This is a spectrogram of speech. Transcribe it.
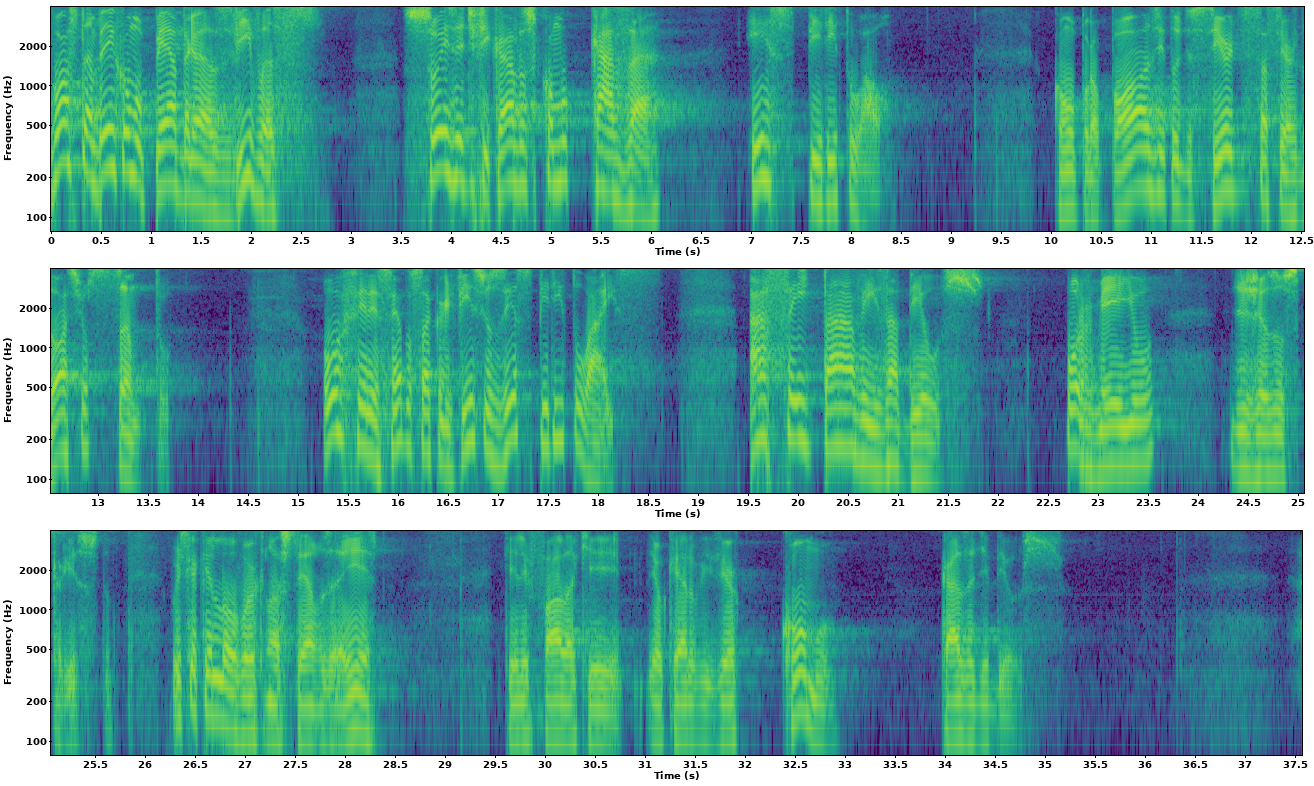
Vós também, como pedras vivas, sois edificados como casa espiritual, com o propósito de ser de sacerdócio santo, oferecendo sacrifícios espirituais, aceitáveis a Deus, por meio de Jesus Cristo. Por isso que aquele louvor que nós temos aí, que ele fala que eu quero viver como casa de Deus.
